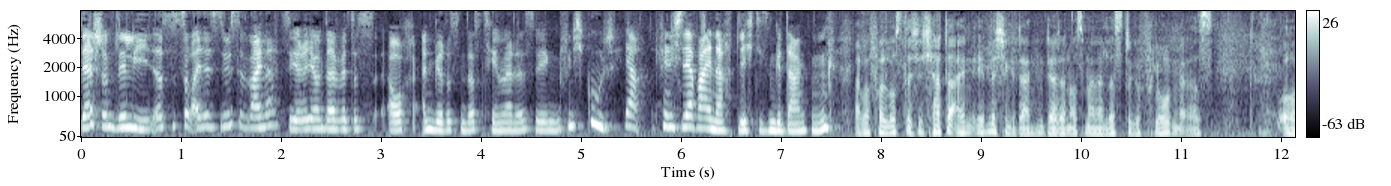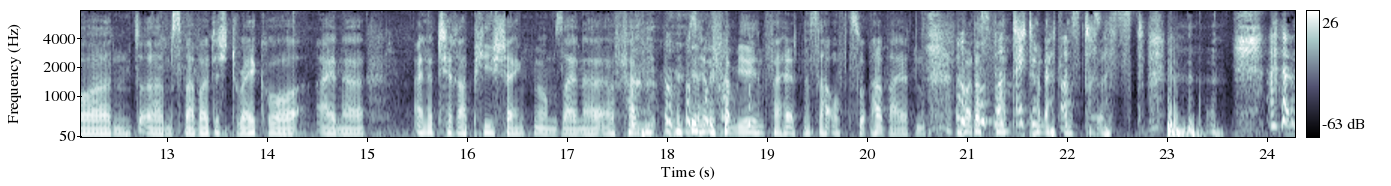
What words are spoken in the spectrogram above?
Dash und Lily, das ist so eine süße Weihnachtsserie und da wird das auch angerissen, das Thema. Deswegen finde ich gut. Ja, finde ich sehr weihnachtlich, diesen Gedanken. Aber voll lustig. Ich hatte einen ähnlichen Gedanken, der dann aus meiner Liste geflogen ist. Und ähm, zwar wollte ich Draco eine eine Therapie schenken, um seine, äh, Famili um seine Familienverhältnisse aufzuarbeiten. Aber das oh fand ich dann Gott. etwas trist. Aber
